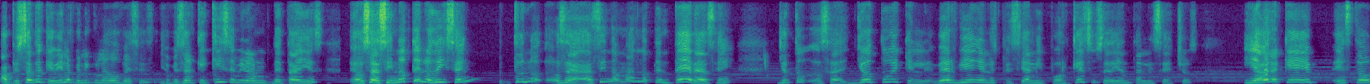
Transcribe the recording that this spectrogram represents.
a pesar de que vi la película dos veces y a pesar que quise mirar detalles, o sea, si no te lo dicen, tú no, o sea, así nomás no te enteras, ¿eh? Yo, tu- o sea, yo tuve que ver bien el especial y por qué sucedían tales hechos. Y ahora que he estado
